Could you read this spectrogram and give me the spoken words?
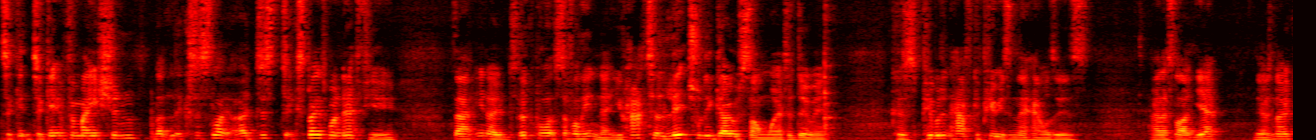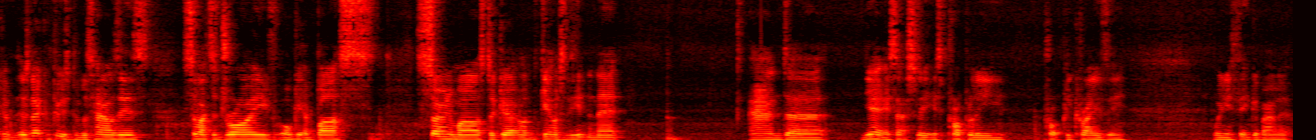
to get to get information. Because it's like I just explained to my nephew that you know to look up all that stuff on the internet, you had to literally go somewhere to do it because people didn't have computers in their houses, and it's like, yeah, there was no com- there's no computers in people's houses, so I had to drive or get a bus so many miles to go on, get onto the internet, and uh, yeah, it's actually it's properly properly crazy when you think about it,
